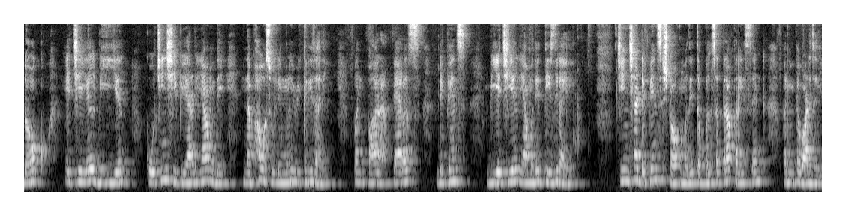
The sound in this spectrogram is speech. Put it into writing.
dock H A L B E L Cochin shipyard यामध्ये नफा वसुलीमुळे विक्री झाली. पण पार Paras defence B H L यामध्ये तेजी राहिली. चीनच्या डिफेन्स स्टॉकमध्ये तब्बल सतरा पर्सेंटपर्यंत वाढ झाली.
